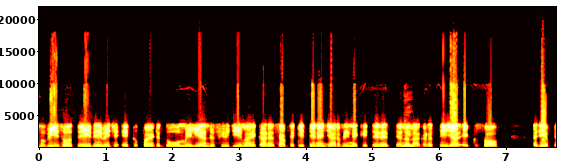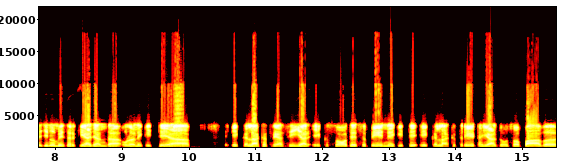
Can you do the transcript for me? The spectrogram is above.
ਸੋ 2023 ਦੇ ਵਿੱਚ 1.2 ਮਿਲੀਅਨ ਰਿਫਿਊਜੀ ਅਮਰੀਕਾ ਨੇ ਅਸੈਪਟ ਕੀਤੇ ਨੇ ਜਰਮਨੀ ਨੇ ਕੀਤੇ ਨੇ ਜੀ। 3,29,100 ਇਜਿਪਟ ਜਿਹਨੂੰ ਮਿਸਰ ਕਿਹਾ ਜਾਂਦਾ ਉਹਨਾਂ ਨੇ ਕੀਤੇ ਆ 1,83,100 ਤੇ ਸਪੇਨ ਨੇ ਕੀਤੇ 1,63,200 ਭਾਵ।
